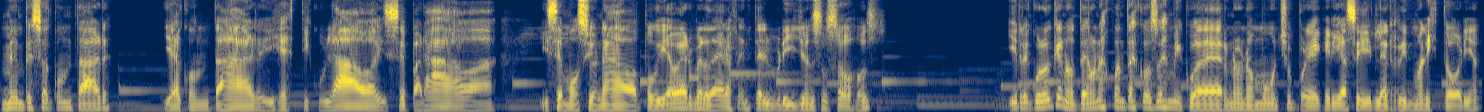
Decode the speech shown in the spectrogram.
me empezó a contar y a contar y gesticulaba y se paraba y se emocionaba. Podía ver verdaderamente el brillo en sus ojos y recuerdo que anoté unas cuantas cosas en mi cuaderno, no mucho porque quería seguirle el ritmo a la historia,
